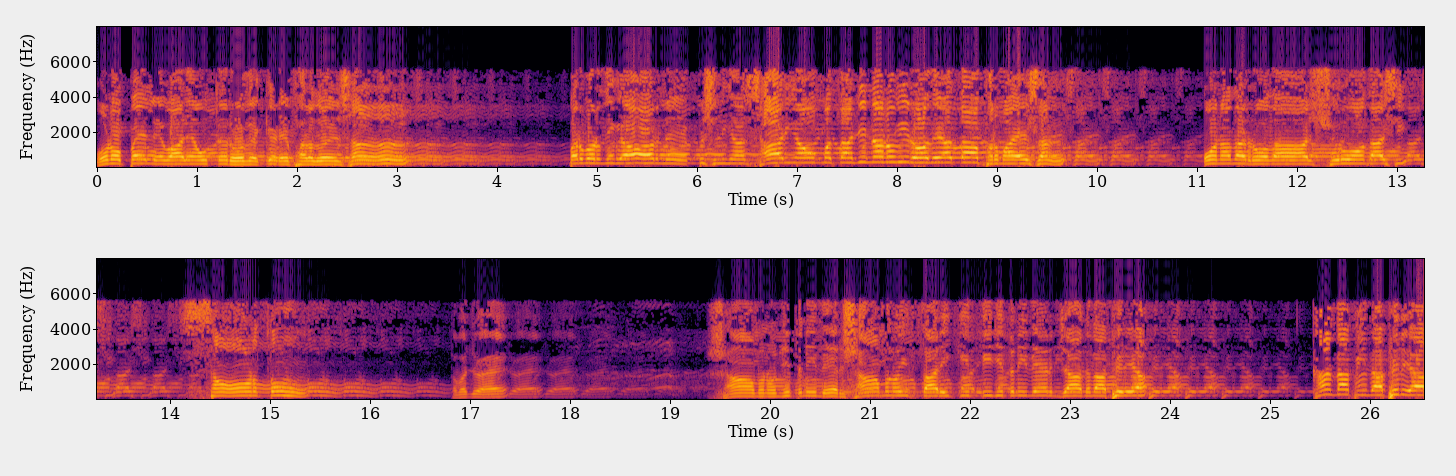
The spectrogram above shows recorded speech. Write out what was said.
ہوں پہلے والے اتنے روزے کہڑے فرض ہوئے سن؟ پروردگار نے پچھلیاں ساریا امت جنہوں بھی روزے عطا فرمائے سن انہوں دا روزہ شروع ہوتا سی ساؤن تو۔ توجہ ہے۔ شام نو جتنی دیر شام نو افطاری کیتی، جتنی دیر جاگدا پھریا، کھاندا پیندا پھریا،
